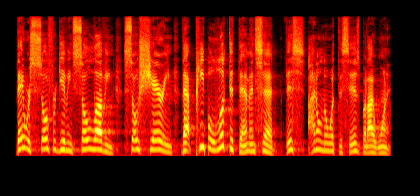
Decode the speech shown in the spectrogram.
They were so forgiving, so loving, so sharing that people looked at them and said, This, I don't know what this is, but I want it.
